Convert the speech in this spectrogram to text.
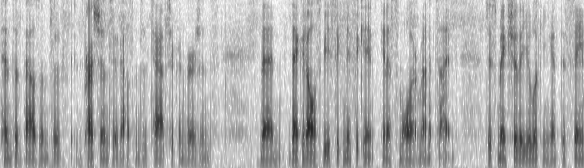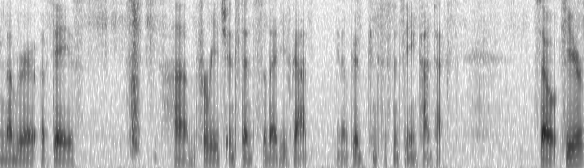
tens of thousands of impressions or thousands of taps or conversions, then that could also be significant in a smaller amount of time. Just make sure that you're looking at the same number of days um, for each instance so that you've got you know good consistency and context. So here,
